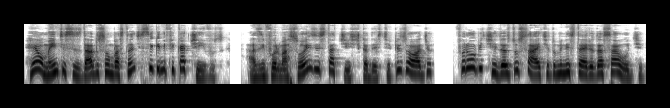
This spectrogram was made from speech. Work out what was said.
Realmente, esses dados são bastante significativos. As informações e estatística deste episódio foram obtidas do site do Ministério da Saúde.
